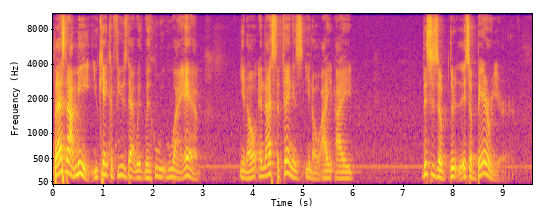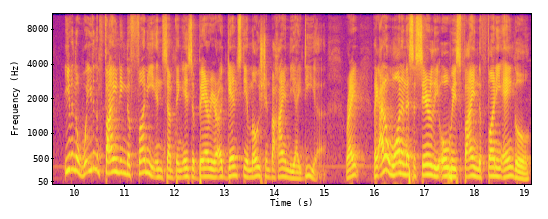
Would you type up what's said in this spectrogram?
But that's not me. You can't confuse that with, with who, who I am. You know, and that's the thing is, you know, I, I this is a it's a barrier. Even the even the finding the funny in something is a barrier against the emotion behind the idea, right? Like I don't want to necessarily always find the funny angle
